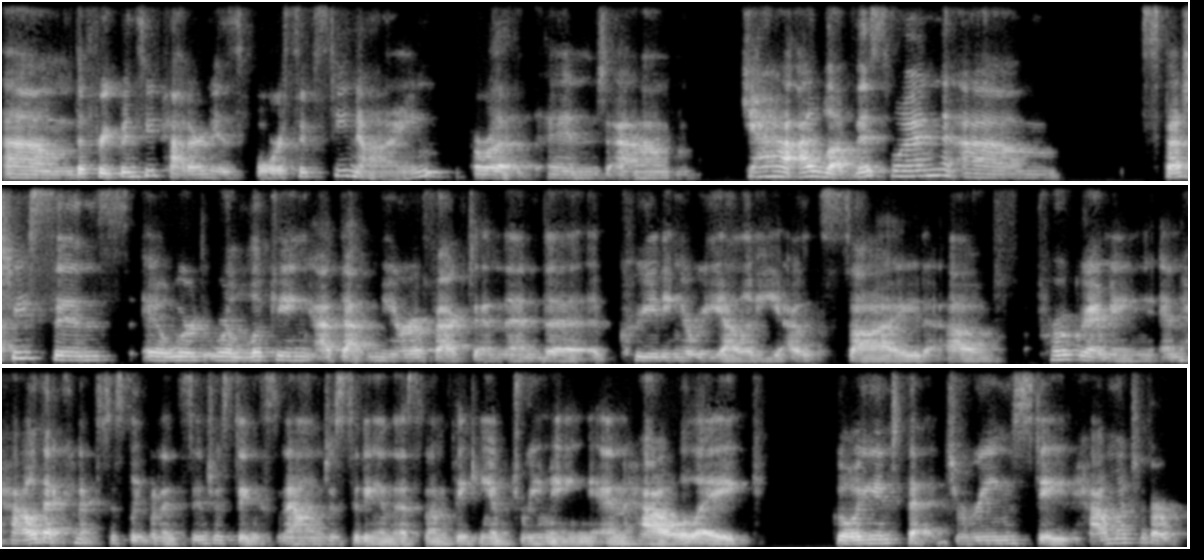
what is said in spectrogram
Um, the frequency pattern is 469 or and um yeah, I love this one. Um especially since uh, we're we're looking at that mirror effect and then the creating a reality outside of programming and how that connects to sleep. And it's interesting because now i'm just sitting in this and i'm thinking of dreaming and how like going into that dream state how much of our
